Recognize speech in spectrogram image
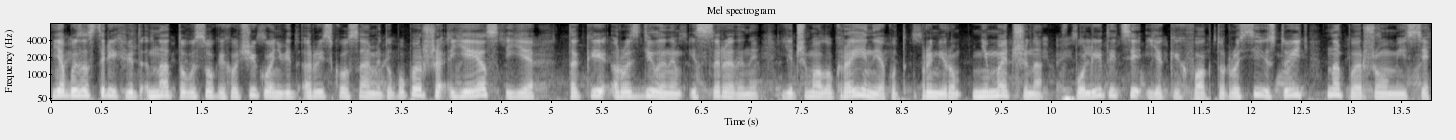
Я би застеріг від надто високих очікувань від ризького саміту. По-перше, ЄС є таки розділеним із середини. Є чимало країн, як от приміром Німеччина, в політиці, яких фактор Росії стоїть на першому місці,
